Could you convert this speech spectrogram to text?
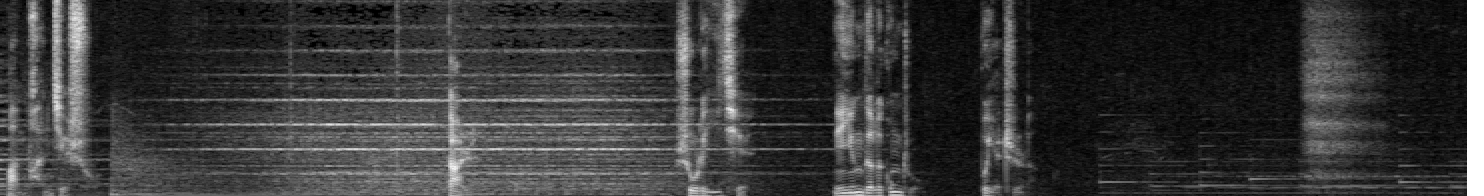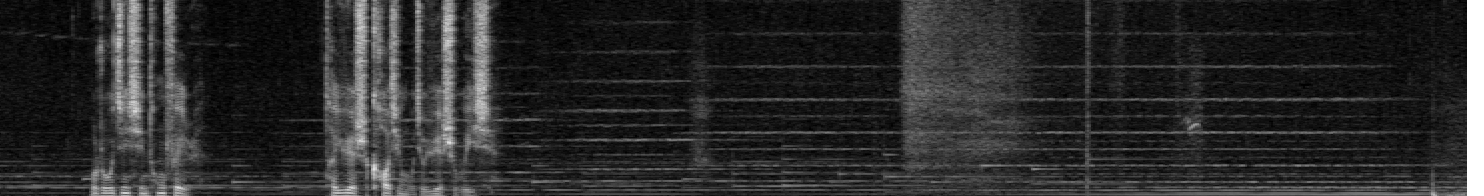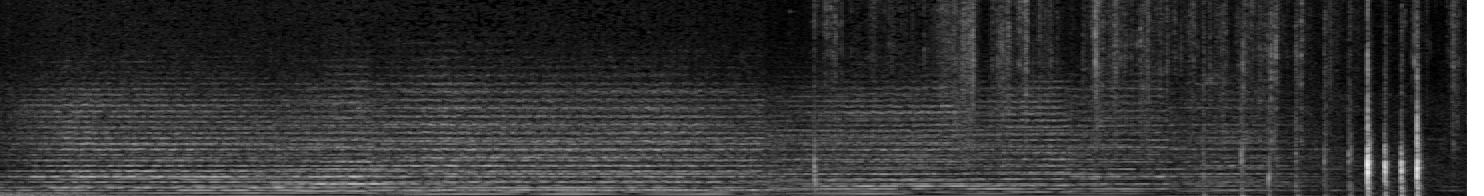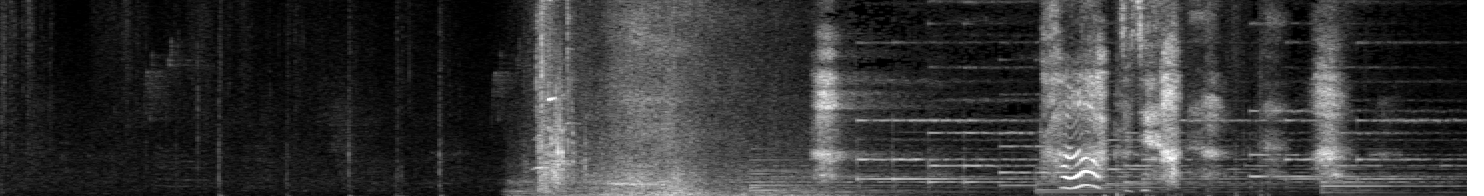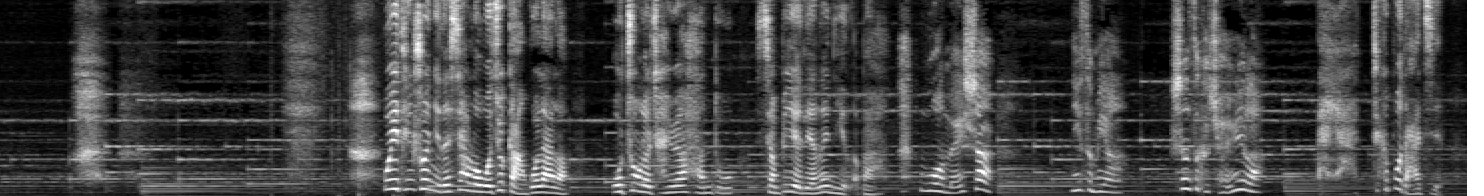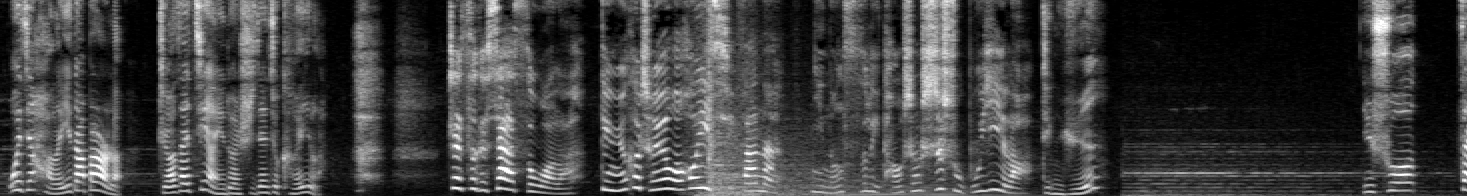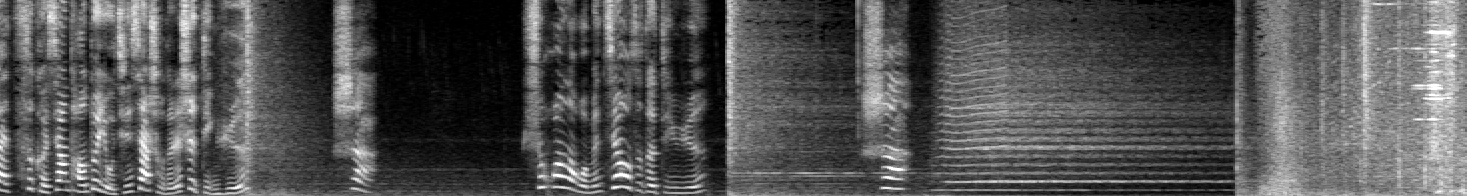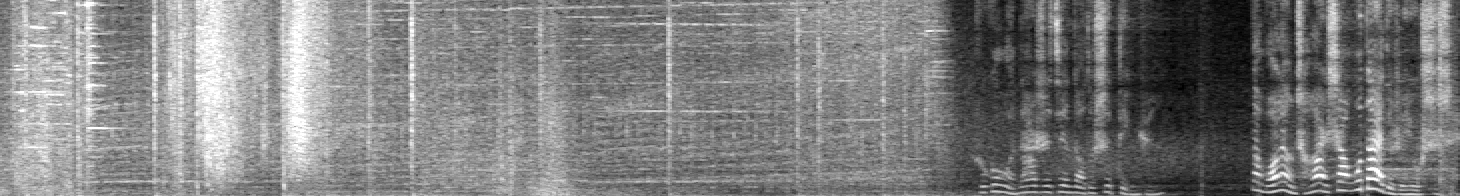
满盘皆输。大人。输了一切，您赢得了公主，不也值了？我如今形同废人，他越是靠近我，就越是危险。的下落，我就赶过来了。我中了陈渊寒毒，想必也连累你了吧？我没事儿，你怎么样？身子可痊愈了？哎呀，这个不打紧，我已经好了一大半了，只要再静养一段时间就可以了。这次可吓死我了！鼎云和陈渊王后一起发难，你能死里逃生，实属不易了。鼎云，你说在刺客香堂对友情下手的人是鼎云？是啊。是换了我们轿子的鼎云。是啊。如果我那日见到的是鼎云，那王两成暗杀乌代的人又是谁？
